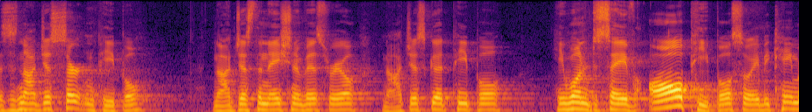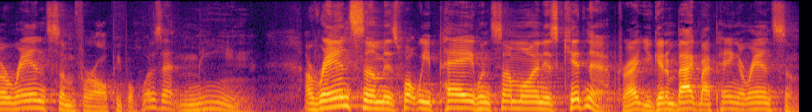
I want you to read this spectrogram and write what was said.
this is not just certain people, not just the nation of Israel, not just good people. He wanted to save all people, so he became a ransom for all people. What does that mean? A ransom is what we pay when someone is kidnapped, right? You get them back by paying a ransom.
